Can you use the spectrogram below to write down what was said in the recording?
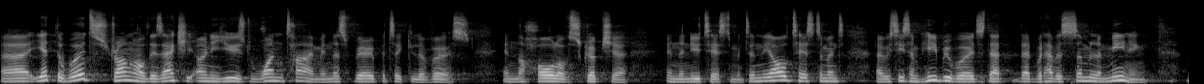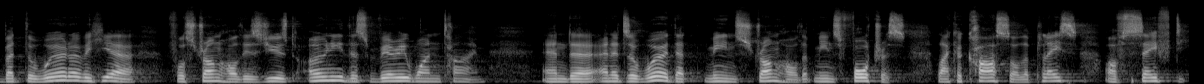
Uh, yet the word stronghold is actually only used one time in this very particular verse in the whole of Scripture in the New Testament. In the Old Testament, uh, we see some Hebrew words that, that would have a similar meaning, but the word over here for stronghold is used only this very one time. And, uh, and it's a word that means stronghold, it means fortress, like a castle, a place of safety.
